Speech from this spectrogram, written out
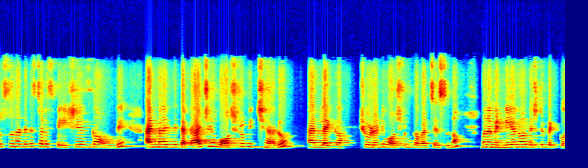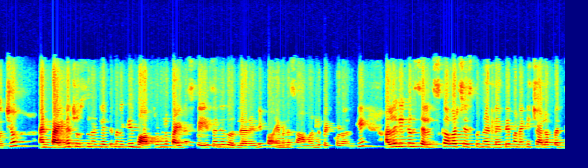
చూస్తున్నట్లయితే చాలా స్పేషియస్గా ఉంది. అండ్ మనకి అటాచ్డ్ వాష్రూమ్ ఇచ్చారు. అండ్ లైక్ చూడండి వాష్రూమ్ కవర్ చేస్తున్నాం. మనం ఇండియన్ ఆర్ వెస్ట్రన్ పెట్టుకోవచ్చు. అండ్ పైన చూస్తున్నట్లయితే మనకి బాత్రూమ్లో పైన స్పేస్ అనేది వదిలారండి. ఏమైనా సామాన్లు పెట్టుకోవడానికి. అలాగే ఇక్కడ సెల్ఫ్స్ కవర్ చేస్తున్నట్లయితే మనకి చాలా పెద్ద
